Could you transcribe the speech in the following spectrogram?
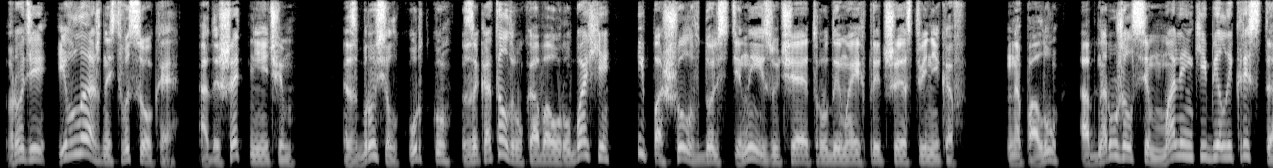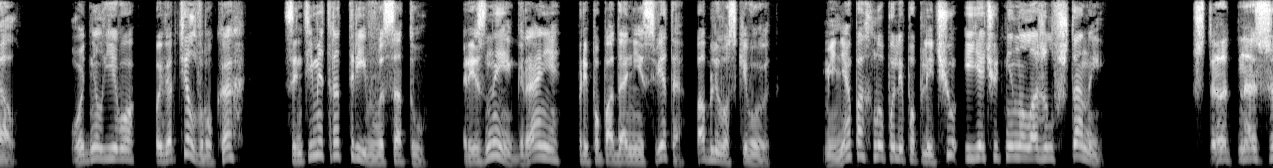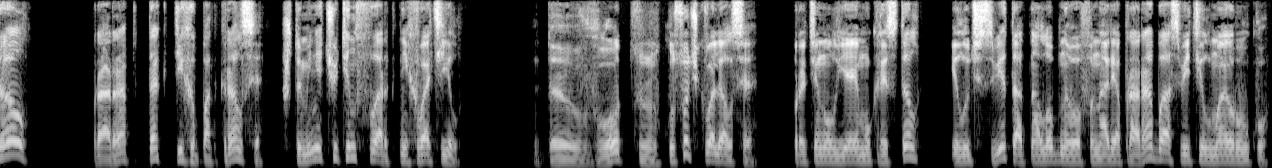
Вроде и влажность высокая, а дышать нечем. Сбросил куртку, закатал рукава у рубахи и пошел вдоль стены, изучая труды моих предшественников. На полу обнаружился маленький белый кристалл. Поднял его, повертел в руках, сантиметра три в высоту. Резные грани при попадании света поблескивают. Меня похлопали по плечу, и я чуть не наложил в штаны. что-то нашел?» Прораб так тихо подкрался, что меня чуть инфаркт не хватил. «Да вот, кусочек валялся». Протянул я ему кристалл, и луч света от налобного фонаря прораба осветил мою руку.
